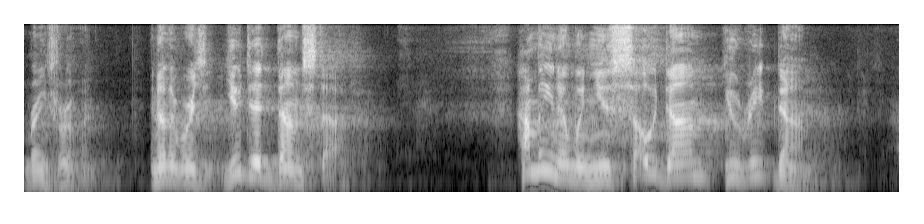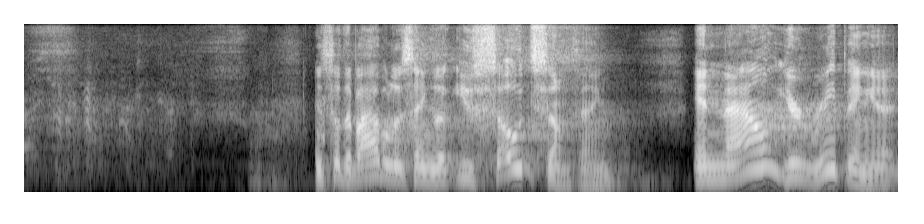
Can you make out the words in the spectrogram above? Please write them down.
brings ruin. In other words, you did dumb stuff. How many know when you sow dumb, you reap dumb? And so the Bible is saying, look, you sowed something, and now you're reaping it,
